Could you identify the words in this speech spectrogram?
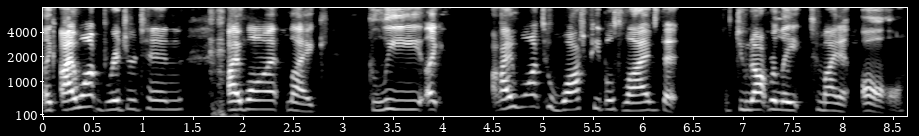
Like I want Bridgerton. I want like Glee. Like I want to watch people's lives that do not relate to mine at all.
